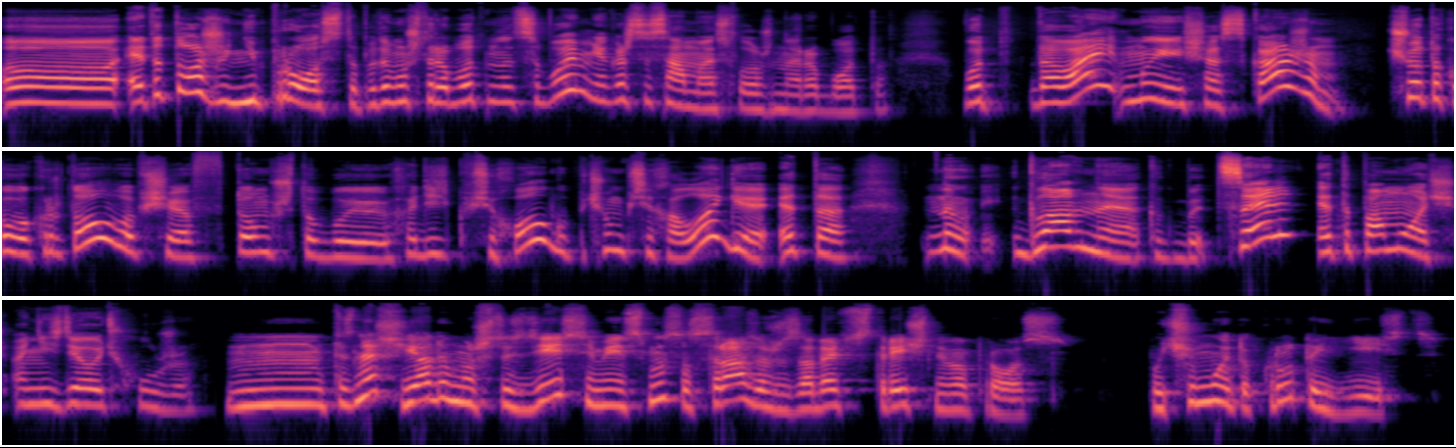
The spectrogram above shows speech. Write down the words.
Э, это тоже непросто, потому что работа над собой, мне кажется, самая сложная работа. Вот давай мы сейчас скажем, что такого крутого вообще в том, чтобы ходить к психологу? Почему психология это, ну, главная как бы цель это помочь, а не сделать хуже? Mm, ты знаешь, я думаю, что здесь имеет смысл сразу же задать встречный вопрос. Почему это круто есть?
